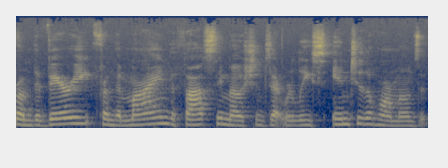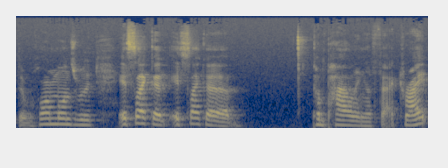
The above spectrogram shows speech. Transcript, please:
from the very from the mind the thoughts the emotions that release into the hormones that the hormones really it's like a it's like a compiling effect right?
